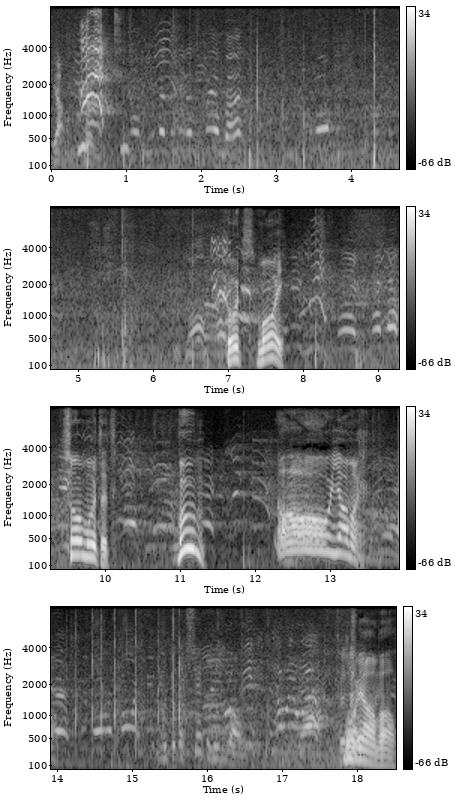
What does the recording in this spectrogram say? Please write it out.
Ja, jongen. Je bent er niet aan het speelbaar. Kom op. Goed, mooi. Zo moet het. Boom. Oh, jammer. Moeten toch zitten voor de bal. Mooie aanval.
